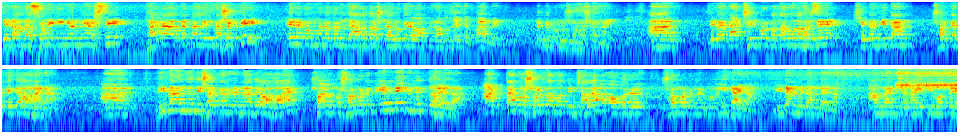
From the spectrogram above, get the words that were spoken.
যেটা আমরা শ্রমিক ইউনিয়ন নিয়ে আসছি, ঢাকা তেতাল্লিশ বাষট্টি। এরকম মনে করেন যে আরও দশটা লোকেরও আপনারা বুঝাইতে পারবেন। এতে কোনো সমস্যা নাই। আর যেটা কাঠ শিল্পর কথা বলা হয়েছে, সেটা রিটার্ন সরকারকে দেওয়া হয় না। আর রিটার্ন যদি সরকারের না দেওয়া হয় সংগঠন এমনিই বিলুপ্ত হয়ে যায়। আটটা বছর যাবত ইনশাল্লাহ অগর সংগঠনের কোনো ই দেয় না, রিটার্ন মিটার্ন দেয় না। আমরা ইনশাল্লাহ ইতিমধ্যে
